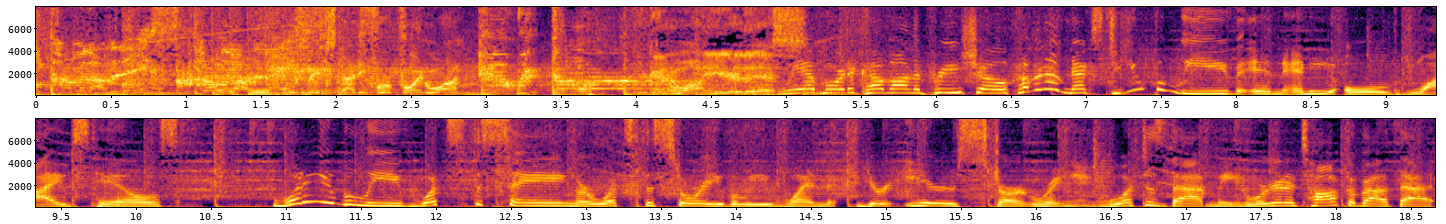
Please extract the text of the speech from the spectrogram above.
Coming up next. Coming up next. Mix 94.1. You're going to want to hear this. We have more to come on the pre show. Coming up next, do you believe in any old wives' tales? What do you believe? What's the saying or what's the story you believe when your ears start ringing? What does that mean? We're going to talk about that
